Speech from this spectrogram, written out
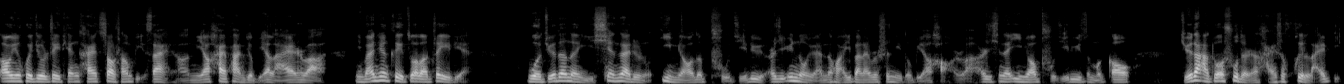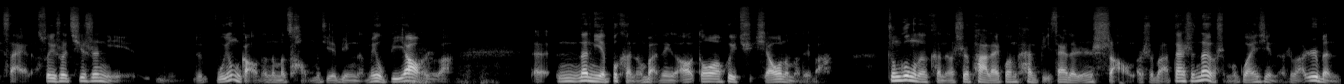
奥运会就是这天开照常比赛啊，你要害怕你就别来是吧？你完全可以做到这一点。我觉得呢，以现在这种疫苗的普及率，而且运动员的话一般来说身体都比较好是吧？而且现在疫苗普及率这么高，绝大多数的人还是会来比赛的。所以说，其实你不用搞得那么草木皆兵的，没有必要是吧？呃，那你也不可能把那个奥冬奥会取消了嘛，对吧？中共呢，可能是怕来观看比赛的人少了，是吧？但是那有什么关系呢，是吧？日本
